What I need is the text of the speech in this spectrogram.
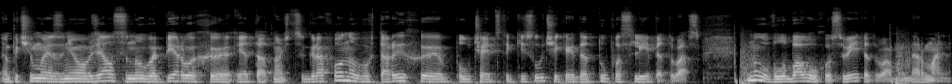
А почему я за него взялся? Ну, во-первых, э, это относится к графону. Во-вторых, э, получается такие случаи, когда тупо слепят вас. Ну, в лобовуху светят вам, и нормально.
